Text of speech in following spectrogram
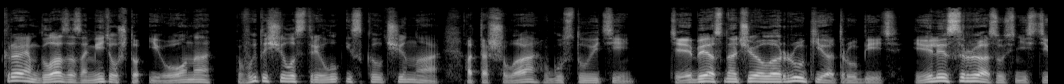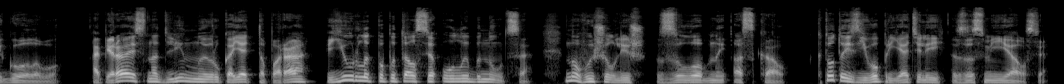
Краем глаза заметил, что Иона вытащила стрелу из колчана, отошла в густую тень. «Тебе сначала руки отрубить или сразу снести голову?» Опираясь на длинную рукоять топора, Юрлок попытался улыбнуться, но вышел лишь злобный оскал. Кто-то из его приятелей засмеялся,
